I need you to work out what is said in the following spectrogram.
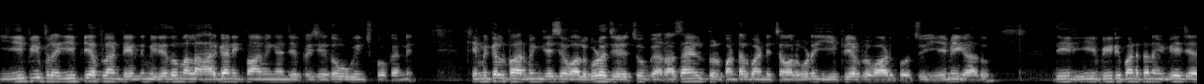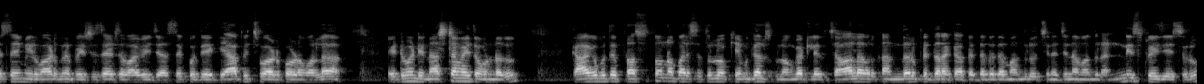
ఈపీఎఫ్ ఈపీఎఫ్ అంటే ఏంటి మీరు ఏదో మళ్ళీ ఆర్గానిక్ ఫార్మింగ్ అని చెప్పేసి ఏదో ఊహించుకోకండి. కెమికల్ ఫార్మింగ్ చేసే వాళ్ళు కూడా చేయొచ్చు. రసాయనాలతో పంటలు పండించే వాళ్ళు కూడా ఈపీఎఫ్లు వాడుకోవచ్చు. ఏమీ కాదు. దీని ఈ వీటి పనితనం ఇవే చేస్తే మీరు వాడుకునే పెస్టిసైడ్స్ అవే చేస్తే కొద్దిగా గ్యాప్ ఇచ్చి వాడుకోవడం వల్ల ఎటువంటి నష్టం అయితే ఉండదు. కాకపోతే ప్రస్తుతం ఉన్న పరిస్థితుల్లో కెమికల్స్ లొంగట్లేదు. చాలా వరకు అందరూ పెద్ద రక పెద్ద పెద్ద మందులు చిన్న చిన్న మందులు అన్ని స్ప్రే చేసారు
